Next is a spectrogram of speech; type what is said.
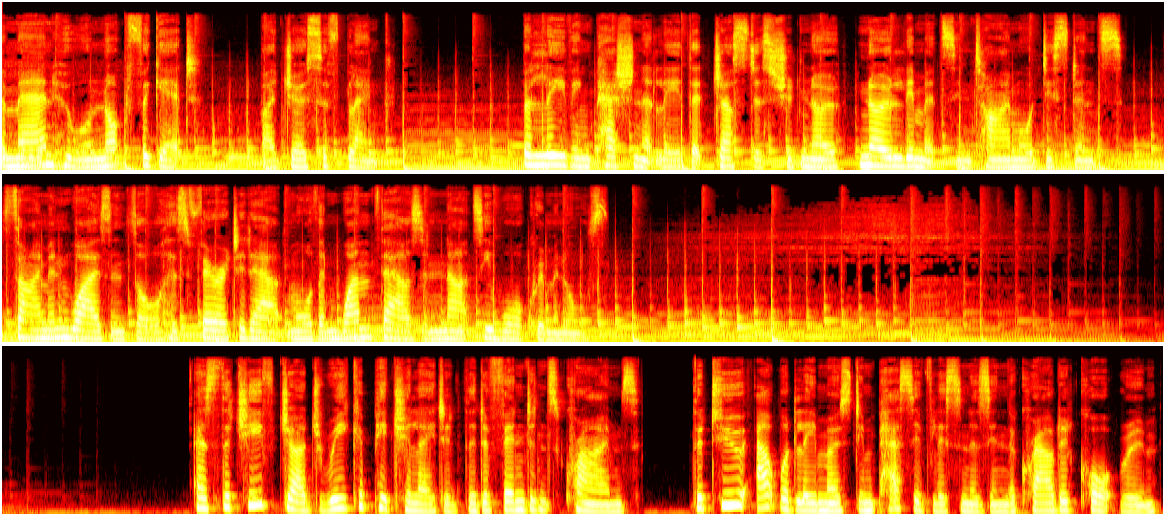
The Man Who Will Not Forget by Joseph Blank. Believing passionately that justice should know no limits in time or distance, Simon Wiesenthal has ferreted out more than 1,000 Nazi war criminals. As the Chief Judge recapitulated the defendant's crimes, the two outwardly most impassive listeners in the crowded courtroom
